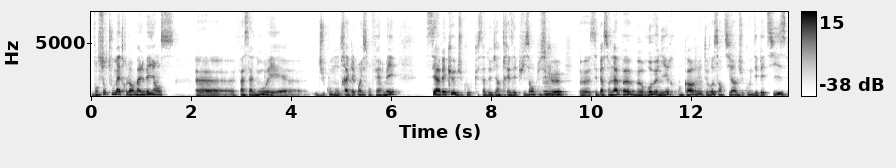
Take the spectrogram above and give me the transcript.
vont surtout mettre leur malveillance euh, face à nous et euh, du coup montrer à quel point ils sont fermés. C'est avec eux du coup que ça devient très épuisant puisque Mhm. euh, ces personnes-là peuvent revenir encore et Mhm. te ressortir du coup des bêtises,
